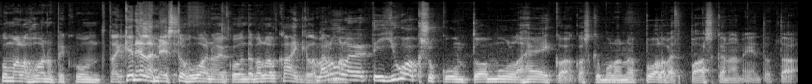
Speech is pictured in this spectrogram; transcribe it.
Kummalla on huonompi kunto? Tai kenellä meistä on huonoin kunto? Mä luulen kaikilla Mä luulen, että juoksukunto on mulla heikoin, koska mulla on noin polvet paskana, niin tota,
